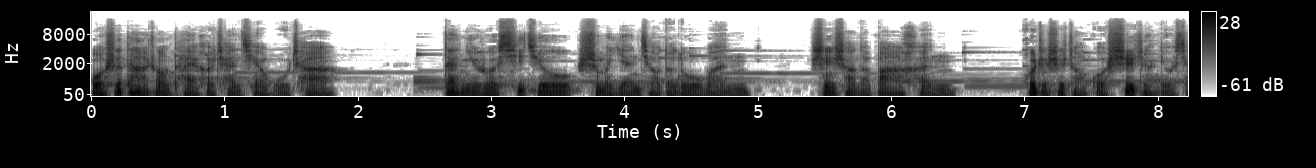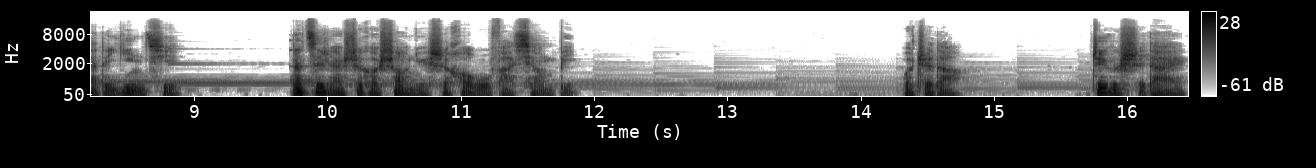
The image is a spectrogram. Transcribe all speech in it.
我是大状态和产前无差。”但你若细究什么眼角的路纹、身上的疤痕，或者是长过湿疹留下的印记，那自然是和少女时候无法相比。我知道，这个时代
